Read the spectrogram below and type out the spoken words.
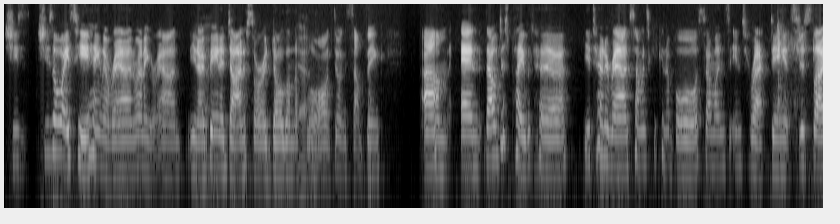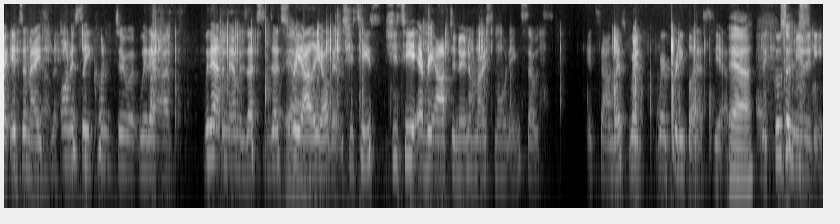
she's she's always here hanging around, running around, you know, Yeah. being a dinosaur, a dog on the Yeah. floor, doing something. Um, and they'll just play with her. you turn around, someone's kicking a ball, someone's interacting. It's just like it's amazing. Honestly, couldn't do it without without the members. That's that's Yeah. the reality of it. She's here she's here every afternoon and most mornings, so it's it's um we're we're, we're pretty blessed. Yeah, Yeah. A good So- community.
